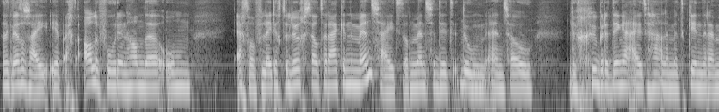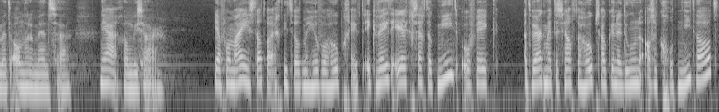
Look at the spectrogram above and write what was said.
wat ik net al zei, je hebt echt alle voer in handen om echt wel volledig teleurgesteld te raken in de mensheid. Dat mensen dit mm. doen en zo lugubere dingen uithalen met kinderen, met andere mensen. Ja. Gewoon bizar ja, voor mij is dat wel echt iets wat me heel veel hoop geeft. Ik weet eerlijk gezegd ook niet of ik het werk met dezelfde hoop zou kunnen doen als ik God niet had.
